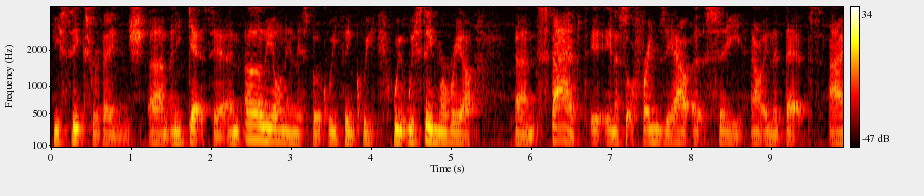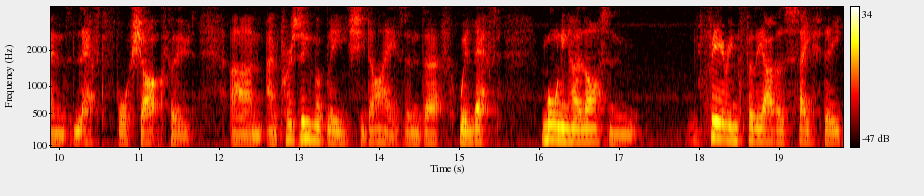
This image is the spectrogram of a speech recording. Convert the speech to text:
he seeks revenge, um, and he gets it. And early on in this book, we think we we, we see Maria. Um, stabbed in a sort of frenzy out at sea, out in the depths, and left for shark food. Um, and presumably she dies, and uh, we're left mourning her loss and fearing for the others' safety.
